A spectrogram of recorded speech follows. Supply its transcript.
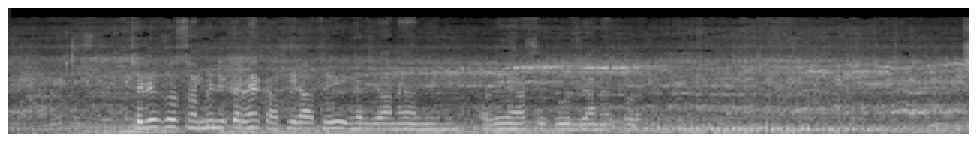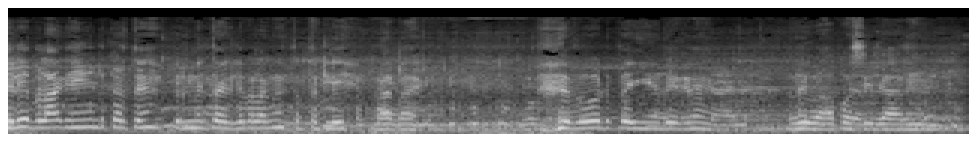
चलिए दोस्त, हम भी निकल रहे हैं, काफ़ी रात हुई, घर जाना है हमें। अभी यहाँ से दूर जाना है थोड़ा। चलिए, ब्लॉग यहीं एंड करते हैं, फिर मिलता हैं अगले ब्लॉग में, तब तक लिए बाय बाय रोड पे ही हैं, देख रहे हैं। अभी वापस ही जा रहे हैं।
